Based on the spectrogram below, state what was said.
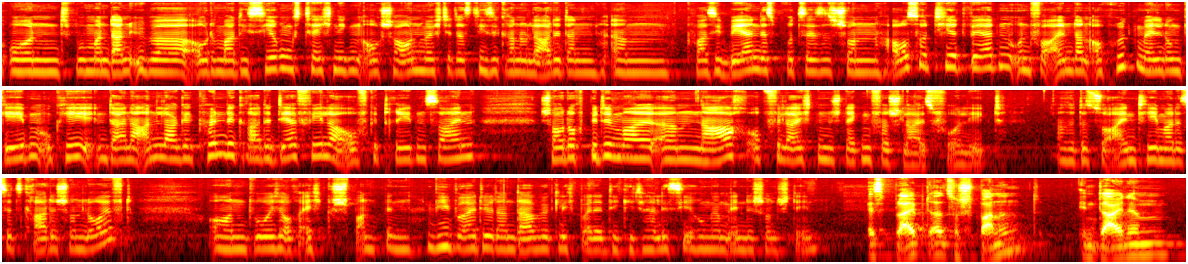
und wo man dann über Automatisierungstechniken auch schauen möchte, dass diese Granulate dann ähm, quasi während des Prozesses schon aussortiert werden und vor allem dann auch Rückmeldung geben, okay, in deiner Anlage könnte gerade der Fehler aufgetreten sein, schau doch bitte mal ähm, nach, ob vielleicht ein Schneckenverschleiß vorliegt. Also das ist so ein Thema, das jetzt gerade schon läuft und wo ich auch echt gespannt bin, wie weit wir dann da wirklich bei der Digitalisierung am Ende schon stehen. Es bleibt also spannend in deinem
